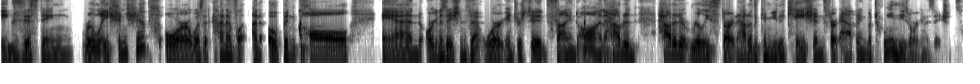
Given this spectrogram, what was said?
existing relationships or was it kind of an open call and organizations that were interested signed on? How did how did it really start? How did the communication start happening between these organizations?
